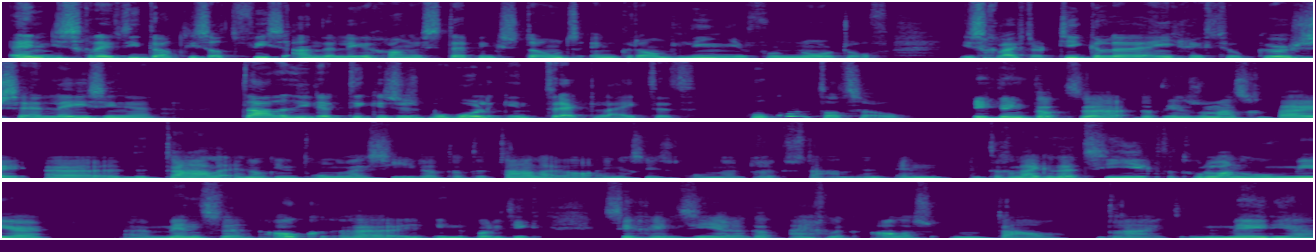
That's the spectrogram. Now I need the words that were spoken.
En je schreef didactisch advies aan de leergangen Stepping Stones en Grand Ligne voor Noordhof. Je schrijft artikelen en je geeft veel cursussen en lezingen. Talendidactiek is dus behoorlijk in trek, lijkt het. Hoe komt dat zo? Ik denk dat, uh, dat in zo'n maatschappij uh, de talen en ook in het onderwijs zie je dat, dat de talen wel enigszins onder druk staan. En, en, tegelijkertijd zie ik dat hoe langer hoe meer uh, mensen, ook in, in, de politiek, zich realiseren dat eigenlijk alles om taal draait. In de media,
